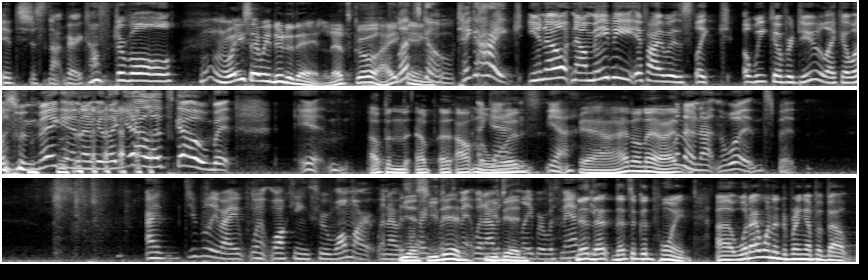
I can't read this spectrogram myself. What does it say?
it's just not very comfortable. Hmm, what do you say we do today? Let's go hiking. Let's go take a hike. You know, now maybe if I was like a week overdue, like I was with Megan, I'd be like, yeah, let's go. But it, Up in the, up uh, out in the Again, woods. yeah. Yeah, I don't know. I, well, no, not in the woods, but I do believe I went walking through Walmart when I was yes, you did. with when I You was in labor with Matthew. No, that, that's a good point. Uh, what I wanted to bring up about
